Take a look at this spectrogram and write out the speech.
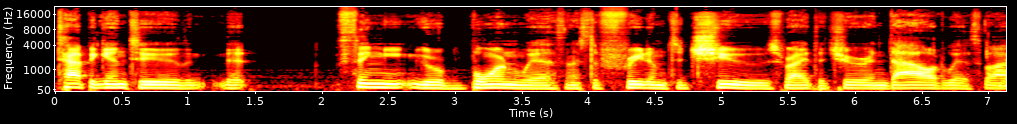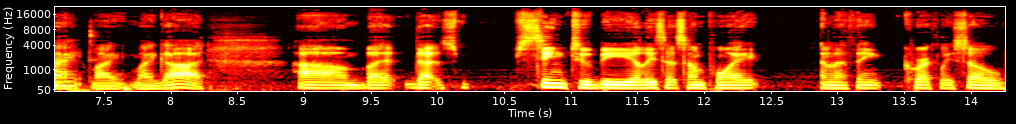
tapping into the, that thing you were born with, and it's the freedom to choose, right? That you're endowed with by Right. by, by God. Um, but that seemed to be at least at some point, and I think correctly so,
